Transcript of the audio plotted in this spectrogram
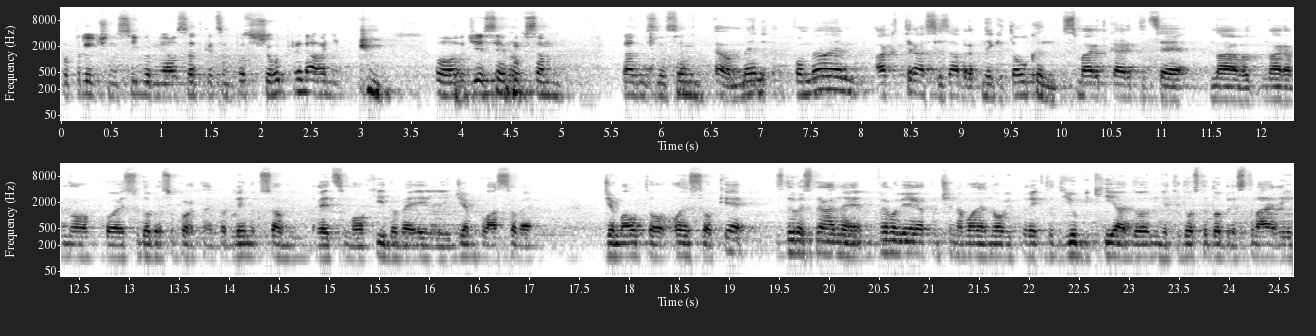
poprilično sigurni, ali sad kad sam poslušao predavanje o GSM-u sam razmislio sam Evo, meni, po mojem, ako treba se zabrati neki token, smart kartice, na- naravno, koje su dobro suportane pod Linuxom, recimo Hidove ili Gem Plusove, Gemalto, one su ok. S druge strane, vrlo vjerojatno će nam onaj novi projekt od YubiKey-a donijeti dosta dobre stvari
